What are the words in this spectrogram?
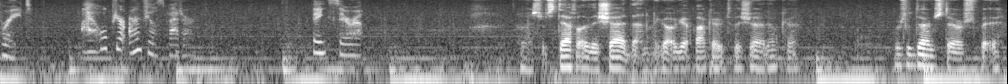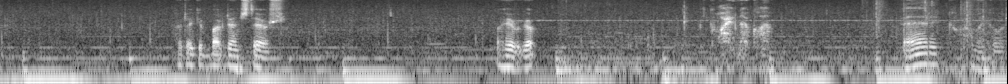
Great. I hope your arm feels better. Thanks, Sarah. Uh, so it's definitely the shed then. We gotta get back out to the shed, okay. Where's the downstairs bit? How do I get back downstairs? Oh, here we go. Quiet now, Clem. Very quiet. Oh my god.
